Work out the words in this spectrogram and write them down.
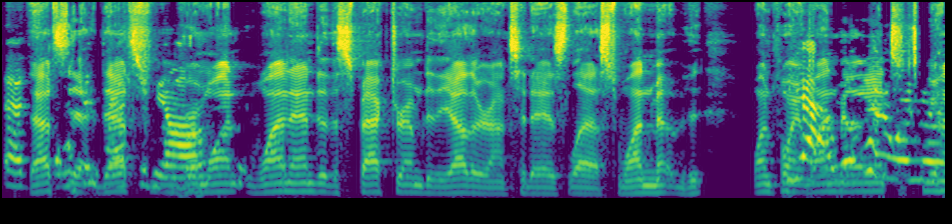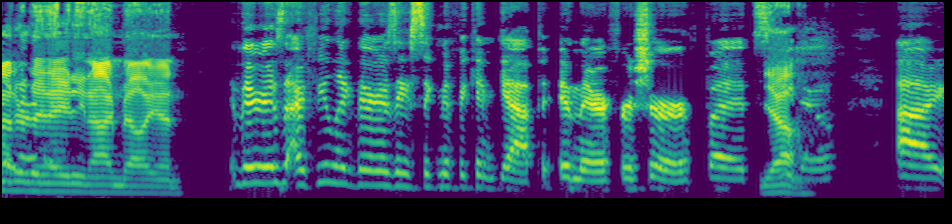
That's that's that's, that's from one one end of the spectrum to the other on today's list. One 1.1 yeah, million to 289 million. There is, I feel like there is a significant gap in there for sure. But yeah. you know, I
